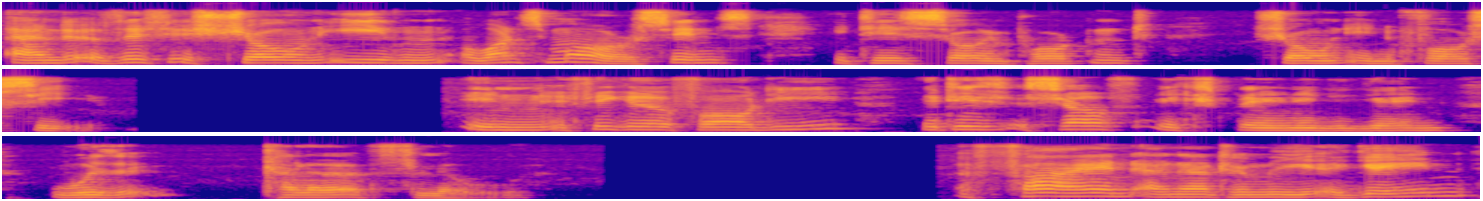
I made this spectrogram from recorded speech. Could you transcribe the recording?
And this is shown even once more since it is so important, shown in 4c. In figure 4d, it is self-explaining again with color flow. A fine anatomy again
